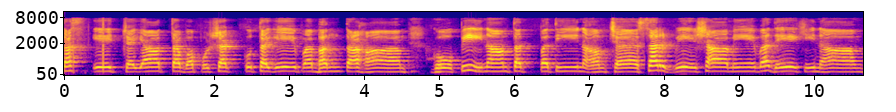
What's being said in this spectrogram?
तस्येच्छया तव पुषः कुत एव भन्तः गोपीनां तत्पतीनां च सर्वेषामेव देहिनाम्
